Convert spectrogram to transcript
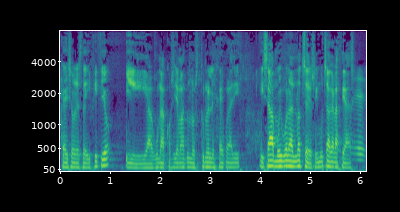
que hay sobre este edificio y alguna cosilla más de unos túneles que hay por allí. Isa, muy buenas noches y muchas gracias. Pues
